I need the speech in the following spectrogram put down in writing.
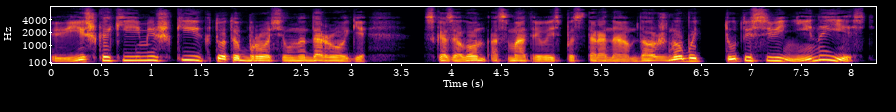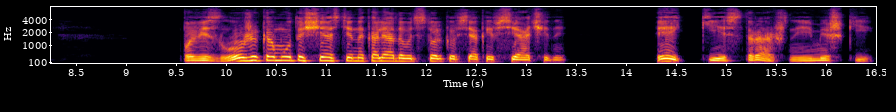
«Вишь, какие мешки кто-то бросил на дороге!» — сказал он, осматриваясь по сторонам. «Должно быть, тут и свинина есть». Повезло же кому-то счастье наколядывать столько всякой всячины. Экие страшные мешки!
